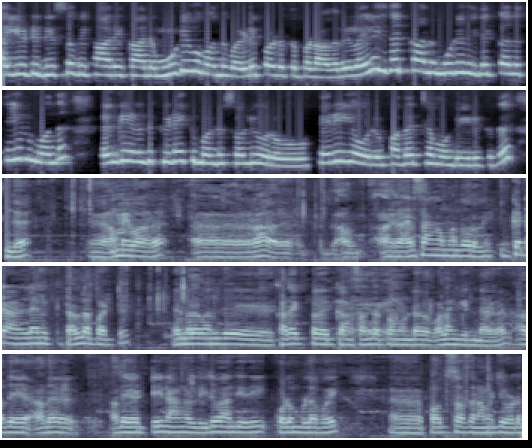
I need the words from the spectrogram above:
கையெட்டு திச விகாரைக்கான முடிவு வந்து வெளிப்படுத்தப்படாத நிலையில இதற்கான முடிவு இதற்கான தீர்வு வந்து எங்க இருந்து கிடைக்கும் என்று சொல்லி ஒரு பெரிய ஒரு பதற்றம் ஒன்று இருக்குது. இந்த அமைவாக ரா- அரசாங்கம் வந்து ஒரு இக்கட்டான நிலைமைக்கு தள்ளப்பட்டு எங்களை வந்து கதைப்பதற்கான சந்தர்ப்பம் கொண்டு வழங்கியிருந்தார்கள். அதை அதை அதையொட்டி நாங்கள் இருபதாம் தேதி கொழும்புல போய் அஹ், பௌத்த சாசன அமைச்சரோட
